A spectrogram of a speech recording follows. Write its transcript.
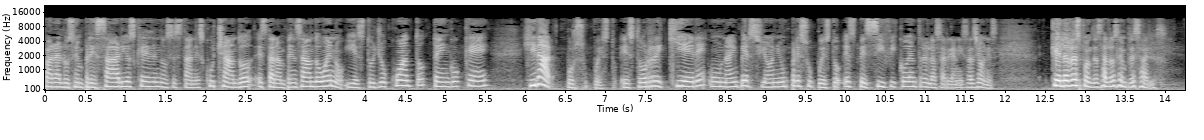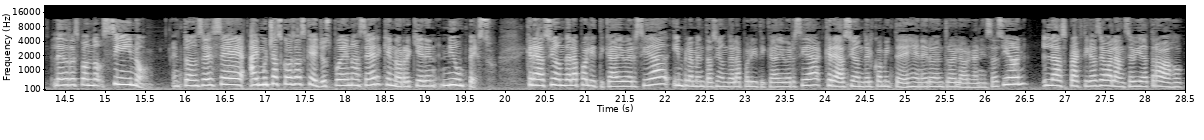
para los empresarios que nos están escuchando, estarán pensando, bueno, ¿y esto yo cuánto tengo que girar? Por supuesto, esto requiere una inversión y un presupuesto específico entre las organizaciones. ¿Qué le respondes a los empresarios? Les respondo sí y no. Entonces, eh, hay muchas cosas que ellos pueden hacer que no requieren ni un peso. Creación de la política de diversidad, implementación de la política de diversidad, creación del comité de género dentro de la organización, las prácticas de balance vida-trabajo,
